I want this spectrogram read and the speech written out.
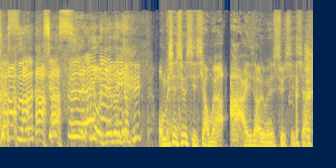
吓死了，吓死人了！因为我觉得我们先休息一下，我们要啊一下，我们休息一下。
